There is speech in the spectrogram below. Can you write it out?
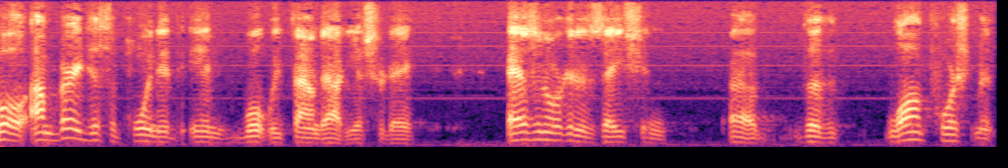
Well, I'm very disappointed in what we found out yesterday. As an organization, uh, the law enforcement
